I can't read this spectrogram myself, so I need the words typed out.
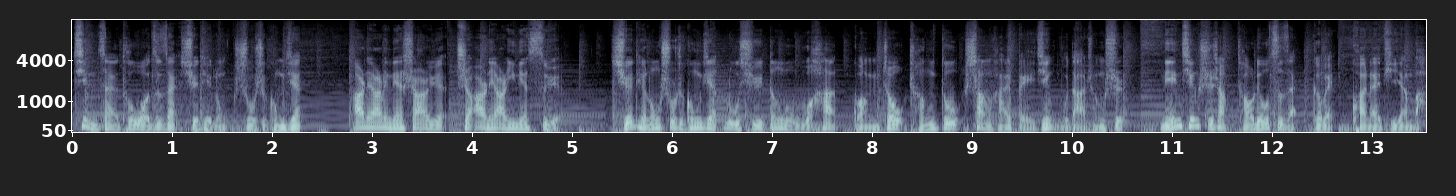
尽在图我自在雪铁龙舒适空间。二零二零年十二月至二零二一年四月。雪铁龙舒适空间陆续登陆武汉、广州、成都、上海、北京五大城市，年轻时尚，潮流自在，各位快来体验吧！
